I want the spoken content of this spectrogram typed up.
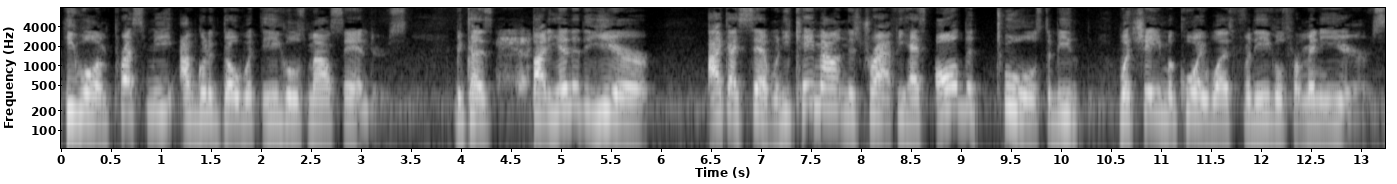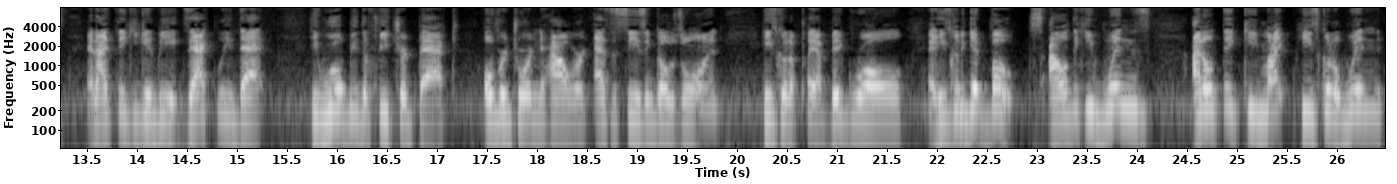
He will impress me. I'm going to go with the Eagles' Miles Sanders because by the end of the year, like I said, when he came out in this draft, he has all the tools to be what Shady McCoy was for the Eagles for many years. And I think he can be exactly that. He will be the featured back over Jordan Howard as the season goes on. He's going to play a big role and he's going to get votes. I don't think he wins. I don't think he might. He's going to win,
